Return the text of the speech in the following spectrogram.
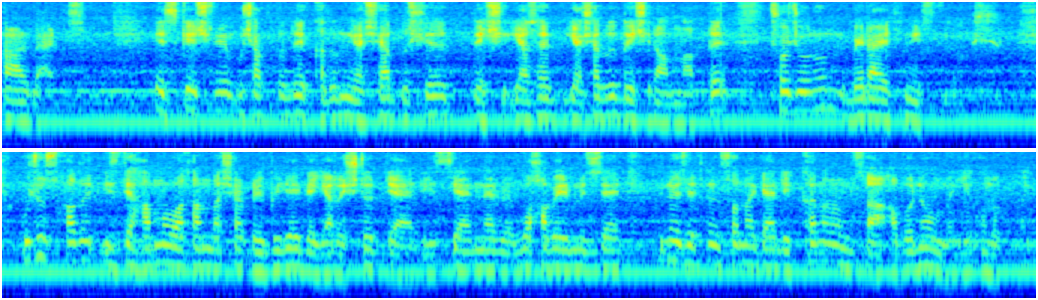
karar verdi. Eski eşinin bıçakladığı kadın yaşadığı, dışı, deşi, yaşa- yaşadığı deşini anlattı. Çocuğunun velayetini istiyor. Ucuz halı izdihamlı vatandaşlar birbirleriyle yarıştı değerli izleyenler ve bu haberimizde gün özetinin sonuna geldik. Kanalımıza abone olmayı unutmayın.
